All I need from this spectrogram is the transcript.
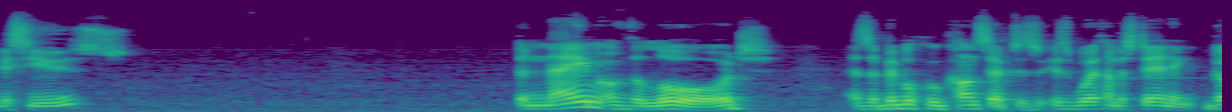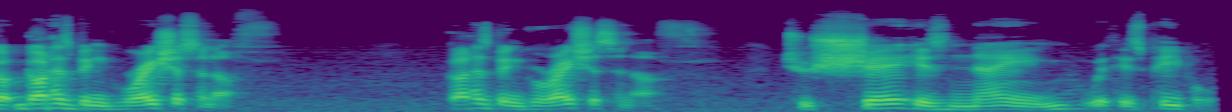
misused? The name of the Lord, as a biblical concept, is, is worth understanding. God, God has been gracious enough. God has been gracious enough to share his name with his people.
